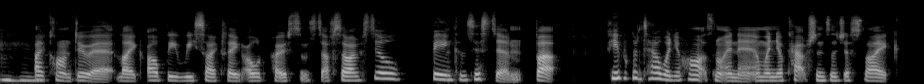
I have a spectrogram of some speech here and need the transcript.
Mhm. I can't do it. Like I'll be recycling old posts and stuff. So I'm still being consistent, but people can tell when your heart's not in it and when your captions are just like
